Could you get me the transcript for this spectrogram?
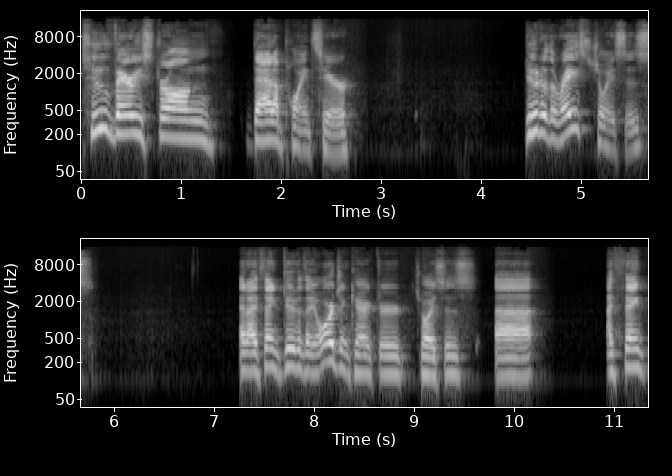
two very strong data points here due to the race choices, and I think due to the origin character choices. Uh, I think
